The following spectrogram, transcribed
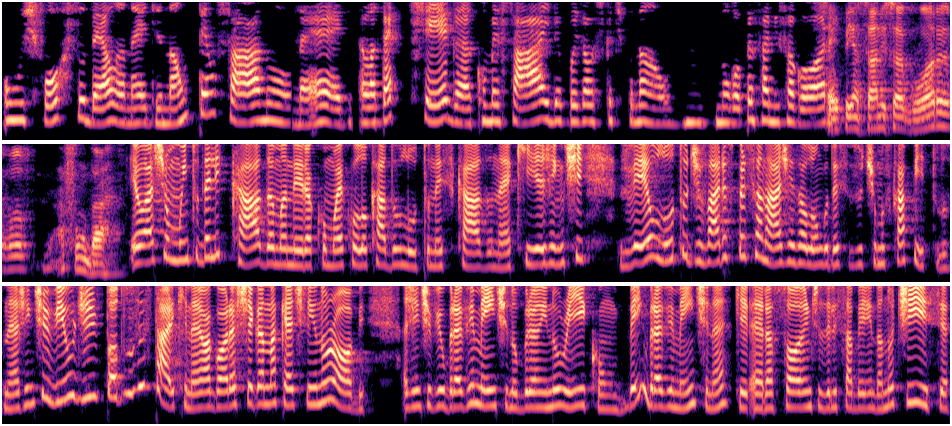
um esforço dela, né, de não pensar no Ned. Ela até chega a começar e depois ela fica tipo, não, não vou pensar nisso agora. Se eu pensar nisso agora, eu vou afundar. Eu acho muito delicada a maneira como é colocado o luto nesse caso, né, que a gente vê o luto de vários personagens ao longo desses últimos capítulos, né? A gente viu de todos os Stark, né? Agora chega na Catelyn e no Robb. A gente viu brevemente no Bran e no Rickon, bem brevemente, né? Que era só antes eles saberem da notícia.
